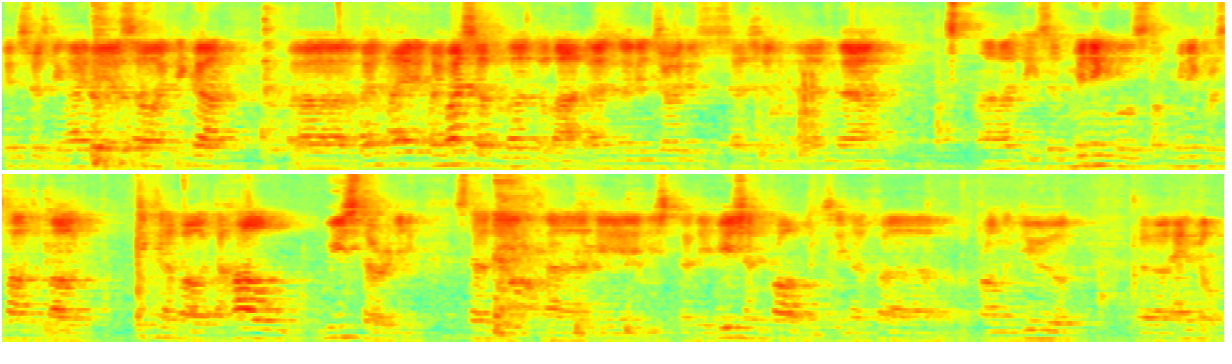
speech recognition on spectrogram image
interesting idea. So I think I, I, myself learned a lot and, and enjoyed this session. And I think it's a meaningful, meaningful start about thinking about how we study study uh, the, the Asian problems in a, uh, from a new uh, angle.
